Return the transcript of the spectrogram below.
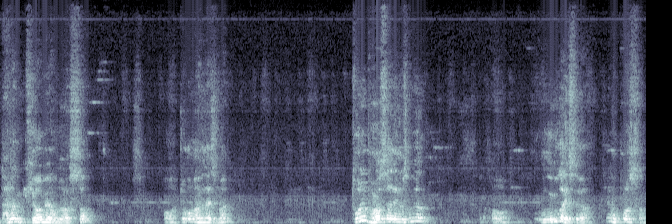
나는 기업의 오너로서 어, 조그만 회사지만 돈을 벌었어야 되는 소명 어, 의무가 있어요. 못 벌었어.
